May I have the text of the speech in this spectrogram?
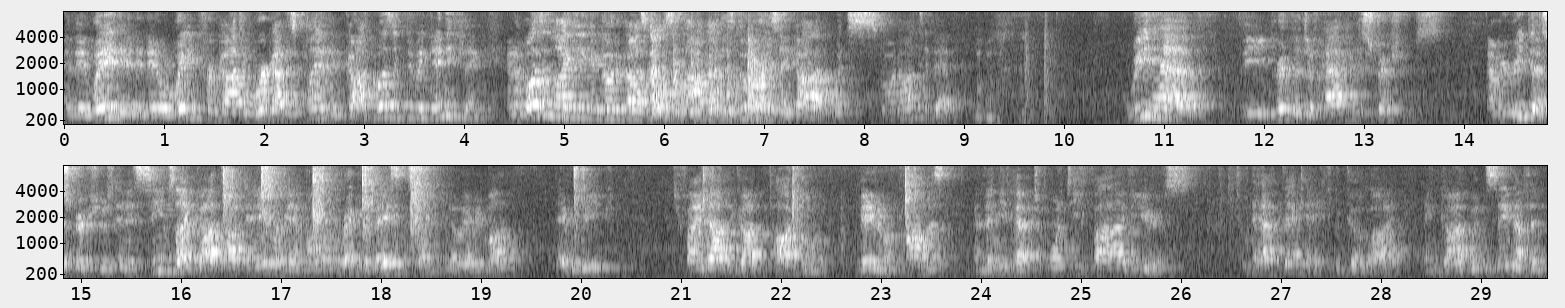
and they waited, and they were waiting for God to work out His plan, and God wasn't doing anything. And it wasn't like they could go to God's house and knock on His door and say, God, what's going on today? we have the privilege of having the Scriptures. And we read those Scriptures, and it seems like God talked to Abraham on a regular basis, like, you know, every month, every week, to find out that God talked to him, made him a promise, and then you'd have 25 years, two and a half decades would go by, and God wouldn't say nothing,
